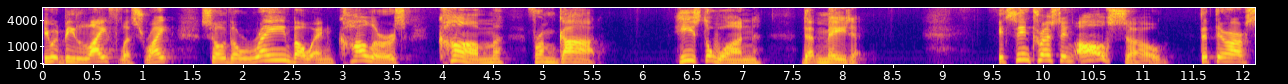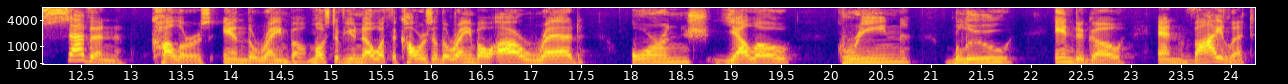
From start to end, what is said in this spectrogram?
It would be lifeless, right? So the rainbow and colors come from God. He's the one that made it. It's interesting also that there are seven colors in the rainbow. Most of you know what the colors of the rainbow are red, orange, yellow, green, blue, indigo, and violet,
